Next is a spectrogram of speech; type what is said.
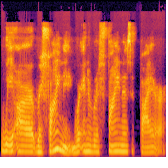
we are refining. We're in a refiner's fire.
